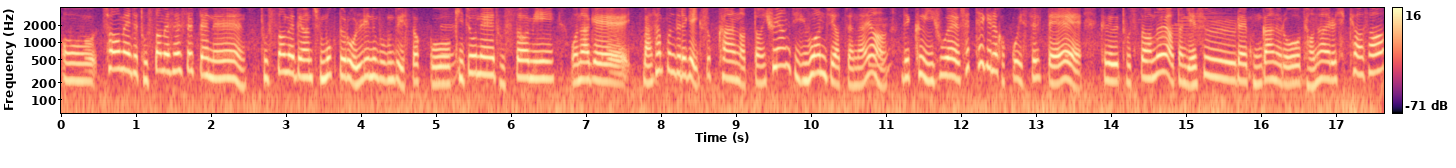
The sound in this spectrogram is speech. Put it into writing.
어, 처음에 이제 도섬에서 했을 때는 도섬에 대한 주목도를 올리는 부분도 있었고 네. 기존의 도섬이 워낙에 마산 분들에게 익숙한 어떤 휴양지 유원지였잖아요. 네. 근데 그 이후에 쇠퇴기를 걷고 있을 때 그 도섬을 어떤 예술의 공간으로 변화를 시켜서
